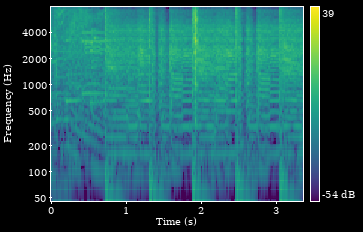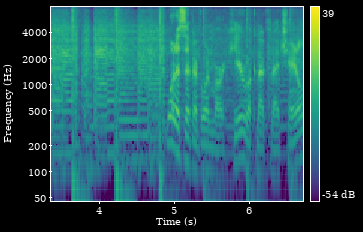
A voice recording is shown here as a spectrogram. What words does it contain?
Let's go. What is up everyone, Mark here, welcome back to my channel,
